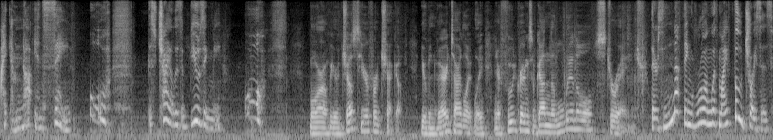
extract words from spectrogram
I am not insane. Oh, this child is abusing me. Oh, Maura, we are just here for a checkup. You've been very tired lately, and your food cravings have gotten a little strange. there's nothing wrong with my food choices.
